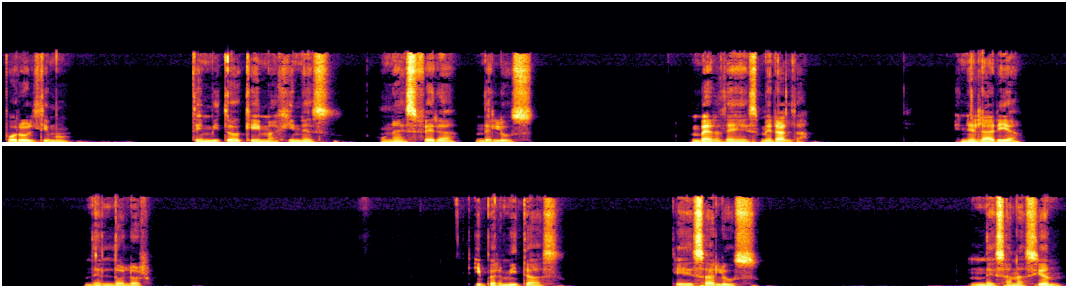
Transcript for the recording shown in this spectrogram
Por último, te invito a que imagines una esfera de luz verde esmeralda en el área del dolor. Y permitas que esa luz de sanación,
